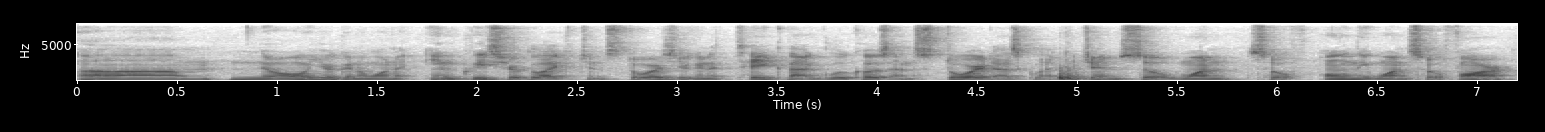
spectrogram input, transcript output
Um, no, you're going to want to increase your glycogen stores. You're going to take that glucose and store it as glycogen. So one, so only one so far.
